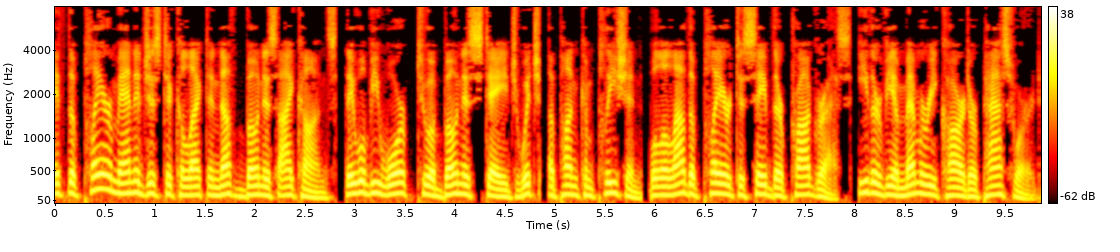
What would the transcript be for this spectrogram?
If the player manages to collect enough bonus icons, they will be warped to a bonus stage which, upon completion, will allow the player to save their progress, either via memory card or password.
